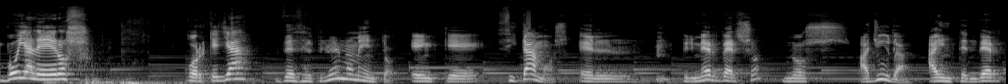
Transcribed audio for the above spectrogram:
Voy a leeros porque ya desde el primer momento en que citamos el primer verso nos ayuda a entender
